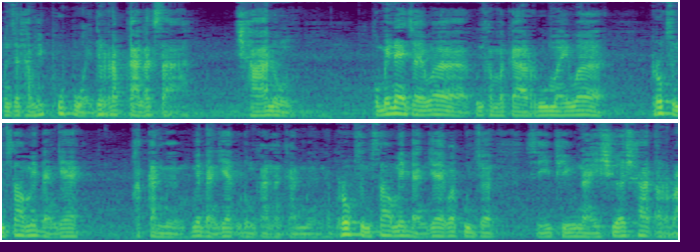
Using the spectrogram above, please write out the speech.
มันจะทำให้ผู้ป่วยได้รับการรักษาช้าลง ผมไม่แน่ใจว่าคุณคำปาการู้ไหมว่า โรคซึมเศร้าไม่แบ่งแยกพรรคการเมือง ไม่แบ่งแยกอุดมการทางการเมืองครับโรคซึมเศร้าไม่แบ่งแยกว่าคุณจะสีผิวไหนเชื้อชาติอะไร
